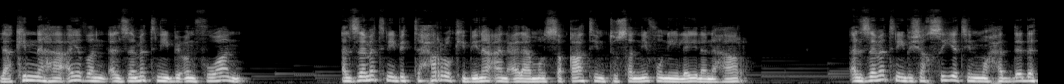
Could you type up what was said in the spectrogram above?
لكنها أيضا ألزمتني بعنفوان، ألزمتني بالتحرك بناء على ملصقات تصنفني ليل نهار، ألزمتني بشخصية محددة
